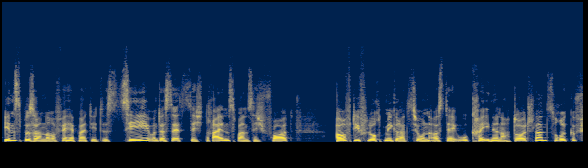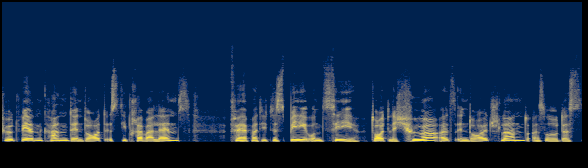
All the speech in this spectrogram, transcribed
insbesondere für Hepatitis C, und das setzt sich 23 fort, auf die Fluchtmigration aus der Ukraine nach Deutschland zurückgeführt werden kann. Denn dort ist die Prävalenz für Hepatitis B und C deutlich höher als in Deutschland. Also das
